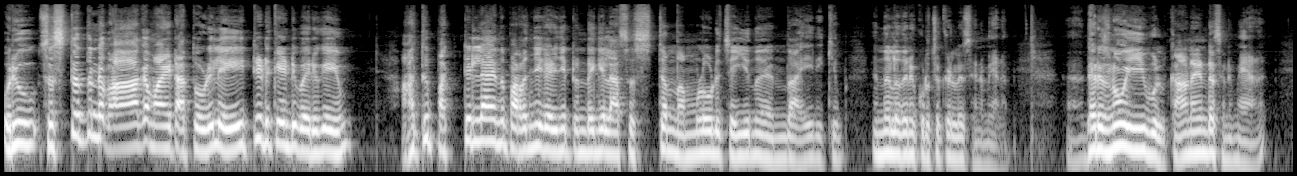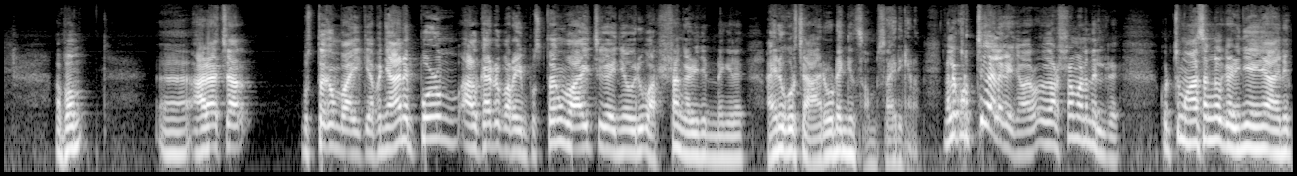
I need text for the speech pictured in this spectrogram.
ഒരു സിസ്റ്റത്തിന്റെ ഭാഗമായിട്ട് ആ തൊഴിൽ ഏറ്റെടുക്കേണ്ടി വരികയും അത് പറ്റില്ല എന്ന് പറഞ്ഞു കഴിഞ്ഞിട്ടുണ്ടെങ്കിൽ ആ സിസ്റ്റം നമ്മളോട് ചെയ്യുന്നത് എന്തായിരിക്കും എന്നുള്ളതിനെ കുറിച്ചൊക്കെയുള്ള സിനിമയാണ്. ദർ ഇസ് നോ ഈവിൾ കാണേണ്ട സിനിമയാണ്. അപ്പം ഏഹ്, ആരാച്ചാർ പുസ്തകം വായിക്കുക. അപ്പം ഞാൻ എപ്പോഴും ആൾക്കാരോട് പറയും പുസ്തകം വായിച്ചു കഴിഞ്ഞാൽ ഒരു വർഷം കഴിഞ്ഞിട്ടുണ്ടെങ്കിൽ അതിനെക്കുറിച്ച് ആരോടെങ്കിലും സംസാരിക്കണം. അല്ല കുറച്ച് കാലം കഴിഞ്ഞാൽ ഒരു വർഷമാണെന്നില്ല. കുറച്ച് മാസങ്ങൾ കഴിഞ്ഞ് കഴിഞ്ഞാൽ അതിന്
